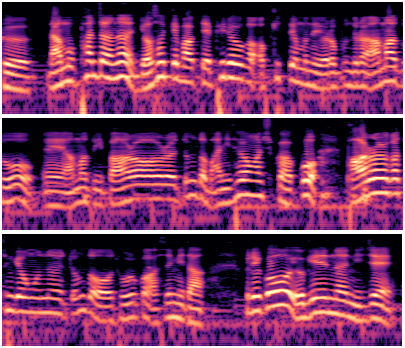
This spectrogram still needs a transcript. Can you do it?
그 나무 판자는 여섯 개밖에 필요가 없기 때문에 여러분들은 아마도 예 아마도 이 바럴을 좀 더 많이 사용하실 것 같고 바럴 같은 경우는 좀 더 좋을 것 같습니다. 그리고 여기는 이제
